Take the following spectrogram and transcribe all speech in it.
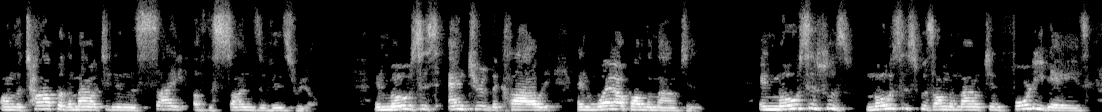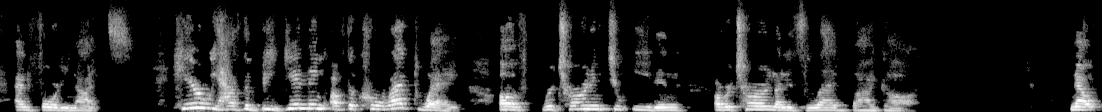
on the top of the mountain in the sight of the sons of Israel. And Moses entered the cloud and went up on the mountain. And Moses was Moses was on the mountain 40 days and 40 nights. Here we have the beginning of the correct way of returning to Eden, a return that is led by God. Now,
